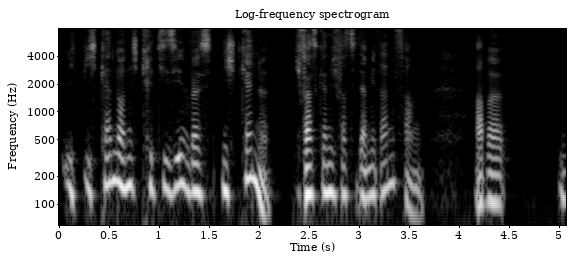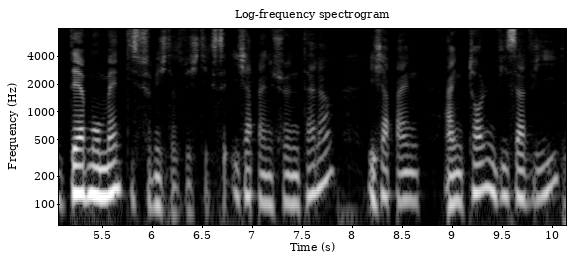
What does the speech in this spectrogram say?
ich, ich kann doch nicht kritisieren, was ich nicht kenne. Ich weiß gar nicht, was Sie damit anfangen. Aber der Moment ist für mich das Wichtigste. Ich habe einen schönen Teller, ich habe einen, einen tollen Vis-à-vis, -vis,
